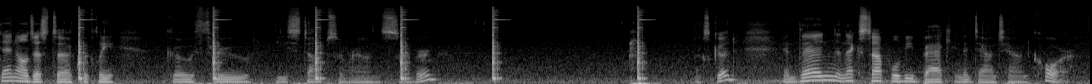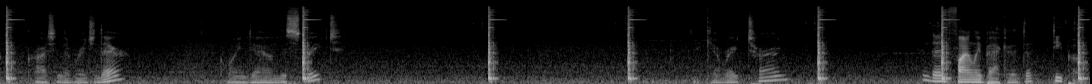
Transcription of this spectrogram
Then I'll just uh, quickly go through these stops around suburb. Looks good. And then the next stop will be back in the downtown core. Crossing the bridge there. Going down this street. Take a right turn and then finally back at the depot.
